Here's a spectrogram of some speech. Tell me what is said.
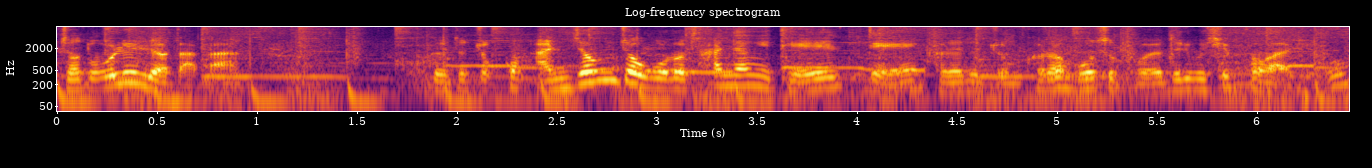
저도 올리려다가 그래도 조금 안정적으로 사냥이 될 때 그래도 좀 그런 모습 보여드리고 싶어가지고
